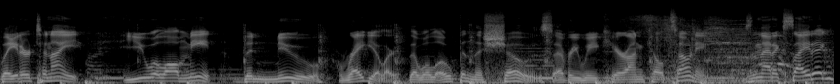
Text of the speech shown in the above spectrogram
later tonight, you will all meet the new regular that will open the shows every week here on Kill Tony. Isn't that exciting?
